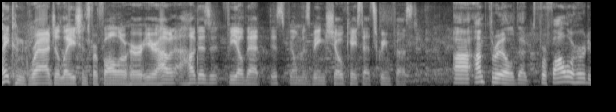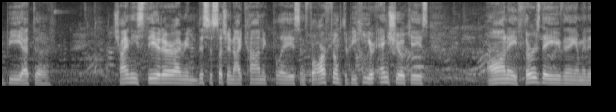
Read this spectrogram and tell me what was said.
Hey, congratulations for Follow Her here. How, how does it feel that this film is being showcased at Screamfest? Uh, I'm thrilled uh, for Follow Her to be at the Chinese Theater. I mean, this is such an iconic place, and for our film to be here and showcased on a Thursday evening, I mean,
